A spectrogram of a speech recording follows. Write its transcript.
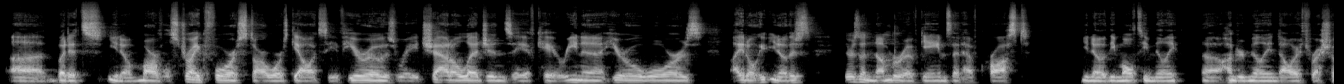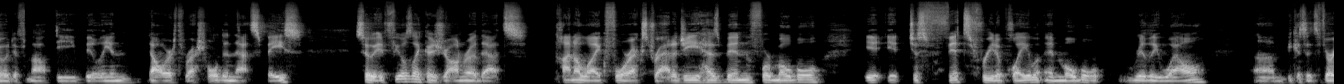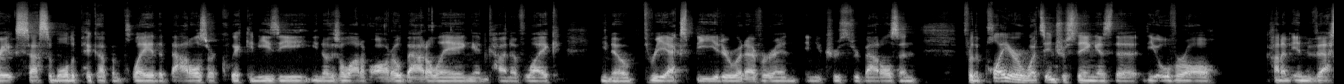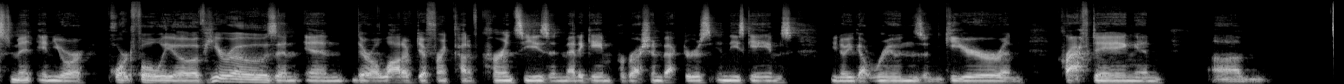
Uh, but it's you know Marvel Strike Force, Star Wars Galaxy of Heroes, Raid Shadow Legends, AFK Arena, Hero Wars, Idle. You know, there's there's a number of games that have crossed you know the multi-million, uh, hundred million dollar threshold, if not the billion dollar threshold in that space. So it feels like a genre that's kind of like 4X strategy has been for mobile. It, it just fits free to play and mobile really well um, because it's very accessible to pick up and play. The battles are quick and easy. You know, there's a lot of auto battling and kind of like, you know, 3x speed or whatever, and, and you cruise through battles. And for the player, what's interesting is the the overall kind of investment in your portfolio of heroes and and there are a lot of different kind of currencies and metagame progression vectors in these games you know you got runes and gear and crafting and um,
